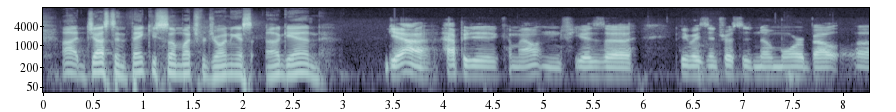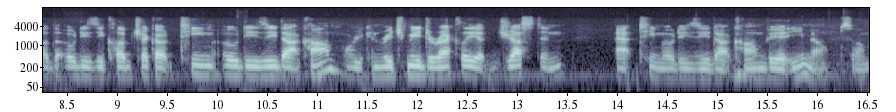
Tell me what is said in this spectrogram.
uh, Justin, thank you so much for joining us again. Yeah, happy to come out. And if you guys, uh, if anybody's interested to know more about uh, the ODZ Club, check out teamodz.com, or you can reach me directly at justin at teamodz.com via email. So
